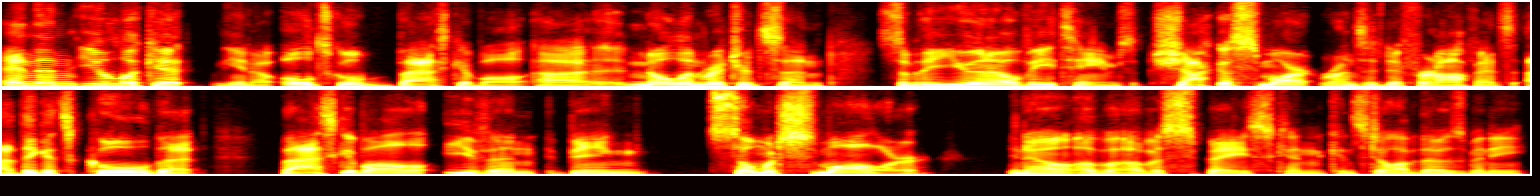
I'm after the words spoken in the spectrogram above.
and then you look at you know old school basketball. Uh, Nolan Richardson, some of the UNLV teams. Shaka Smart runs a different offense. I think it's cool that basketball, even being so much smaller, you know, of a, of a space, can can still have those many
